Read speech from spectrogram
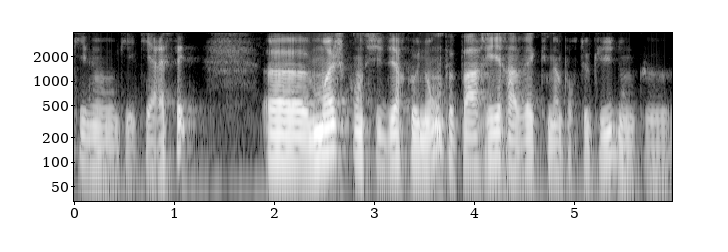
qui, nous, qui, qui est restée. Euh, moi, je considère que non, on peut pas rire avec n'importe qui. Donc euh,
